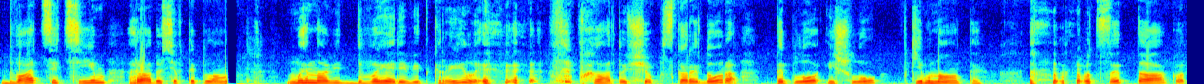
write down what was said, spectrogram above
27 градусів тепла. Ми навіть двері відкрили в хату, щоб з коридора тепло йшло в кімнати. Оце так от.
